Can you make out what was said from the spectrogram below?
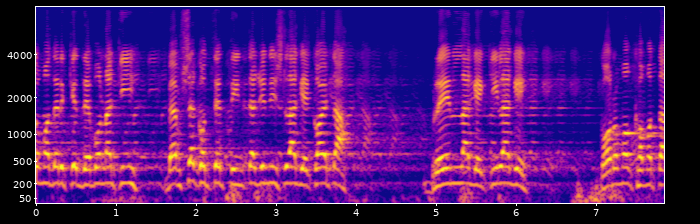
তোমাদেরকে দেব নাকি? ব্যবসা করতে তিনটা জিনিস লাগে, কয়টা? ব্রেন লাগে, কি লাগে? কর্মক্ষমতা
